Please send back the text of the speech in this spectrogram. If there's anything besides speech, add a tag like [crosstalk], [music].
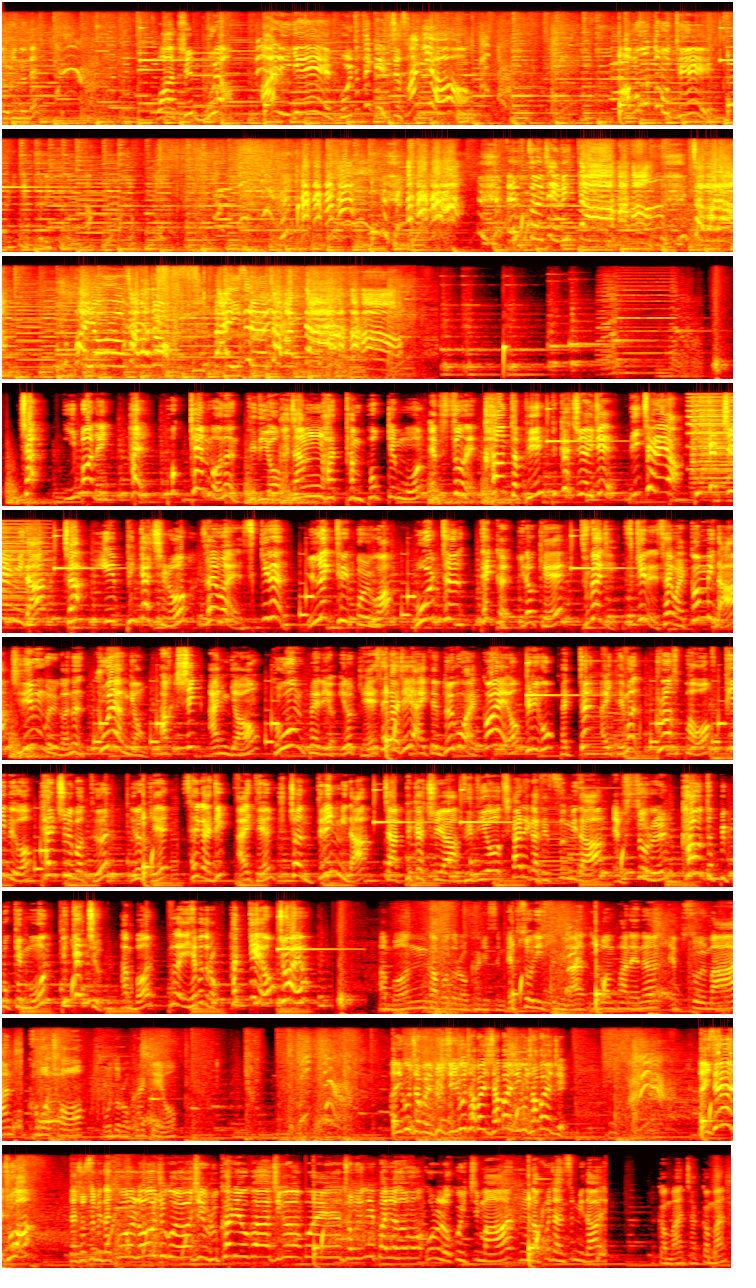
여기 있는데? 와 쟤 뭐야? 아니 이게 볼트 태클 진짜 사기야. 아무것도 못해 드디어 가장 핫한 포켓몬 앱솔의 counter pick 피카츄야 이제 네 차례야. 피카츄입니다. 자 이 피카츄로 사용할 스킬은 일렉트릭 볼과 볼트 태클. 이렇게 두 가지 스킬을 사용할 겁니다. 지닌 물건은 구양용 박식 안경 도움 베리어. 이렇게 세 가지 아이템 들고 갈 거예요. 그리고 배틀 아이템은 플러스 파워 스피드업 탈출 버튼. 이렇게 세 가지 아이템 추천드립니다. 자 피카츄야 드디어 차례가 됐습니다. 앱솔을 counter pick 포켓몬 피카츄 한번 플레이 해보도록 할게요. 좋아요 한번 가보도록 하겠습니다. 앱솔이 있습니다. 이번 판에는 앱솔만 커버 쳐 보도록 할게요. 아 이거 잡아야지. 그렇지. 이거 잡아야지. 잡아야지. 이거 잡아야지. nice! 좋아! 자 좋습니다. 골 넣어주고요. 지금 루카리오가 지금 골에 정신이 팔려서 골을 넣고 있지만 음, 나쁘지 않습니다. 잠깐만 잠깐만.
